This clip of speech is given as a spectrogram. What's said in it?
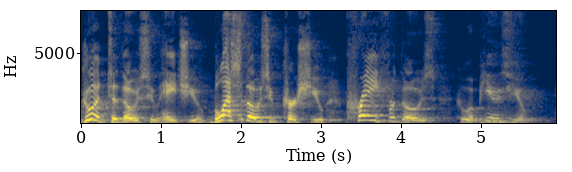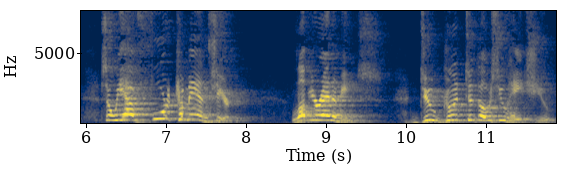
good to those who hate you, bless those who curse you, pray for those who abuse you. So we have four commands here love your enemies do good to those who hate you,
